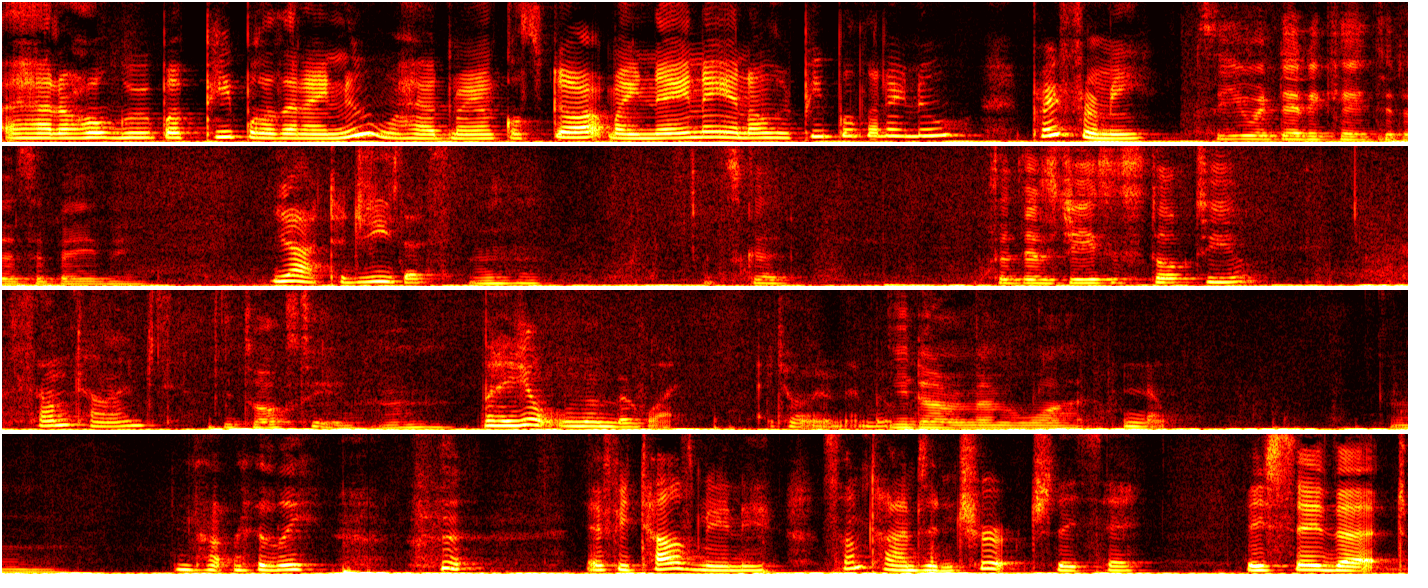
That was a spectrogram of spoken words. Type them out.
I had a whole group of people that I knew. I had my Uncle Scott, my Nene and other people that I knew pray for me. So you were dedicated as a baby. Yeah, to Jesus. Mm-hmm. That's good. So does Jesus talk to you? Sometimes. He talks to you. Mm. But I don't remember what. I don't remember. You don't remember what? No. Mm. Not really. if he tells me any, sometimes in church they say, they say that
